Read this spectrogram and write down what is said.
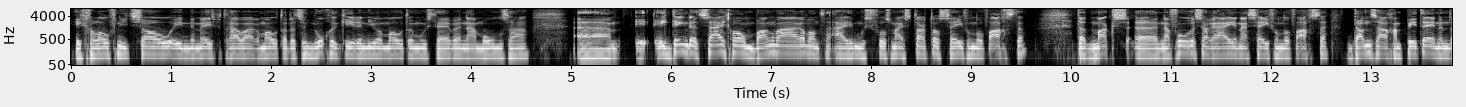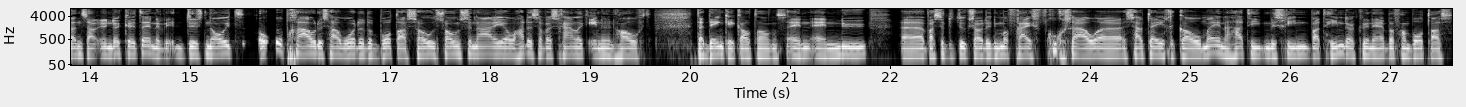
Ik geloof niet zo in de meest betrouwbare motor dat ze nog een keer een nieuwe motor moesten hebben naar Monza. Ehm, ik, denk dat zij gewoon bang waren, want hij moest volgens mij starten als zevende of achtste. Dat Max naar voren zou rijden naar zevende of achtste, dan zou gaan pitten en hem dan zou undercutten en dus nooit opgehouden zou worden door Bottas. Zo'n zo scenario hadden ze waarschijnlijk in hun hoofd. Dat denk ik althans. En, en nu uh, was het natuurlijk zo dat hij maar vrij vroeg zou, uh, zou tegenkomen. En dan had hij misschien wat hinder kunnen hebben van Bottas.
